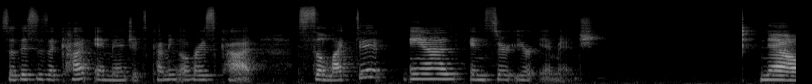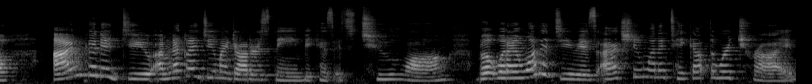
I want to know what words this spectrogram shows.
So this is a cut image. It's coming over as cut. Select it and insert your image. Now, I'm going to do, I'm not going to do my daughter's name because it's too long, but what I want to do is I actually want to take out the word tribe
